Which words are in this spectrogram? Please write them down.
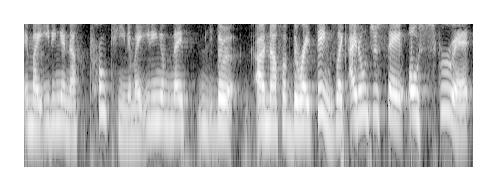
Am I eating enough protein? Am I eating enough of the right things? Like, I don't just say, oh, screw it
